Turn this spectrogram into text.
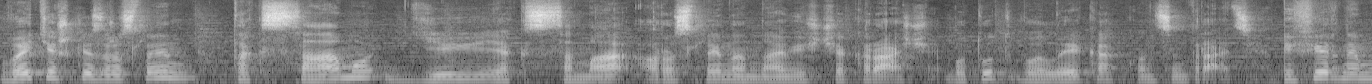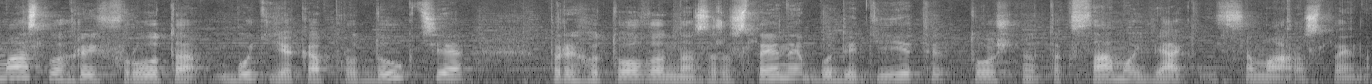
Витяжки з рослин так само діють, як сама рослина, навіть ще краще, бо тут велика концентрація. Ефірне масло грейпфрута, будь-яка продукція, приготовлена з рослини, буде діяти точно так само, як і сама рослина.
